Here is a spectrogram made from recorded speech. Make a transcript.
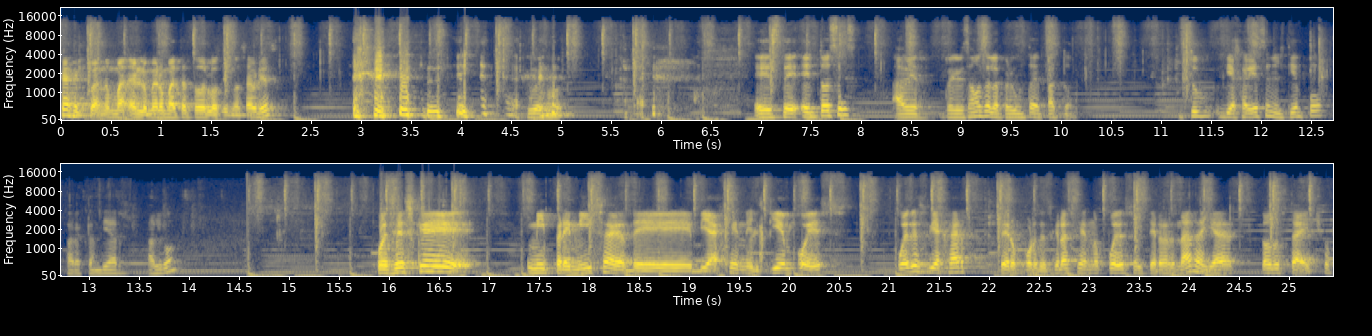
Cuando ma- el Homero mata a todos los dinosaurios. Este, entonces, a ver, regresamos a la pregunta de Pato. ¿Tú viajarías en el tiempo para cambiar algo? Pues es que mi premisa de viaje en el tiempo es, puedes viajar, pero por desgracia no puedes alterar nada, ya todo está hecho.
